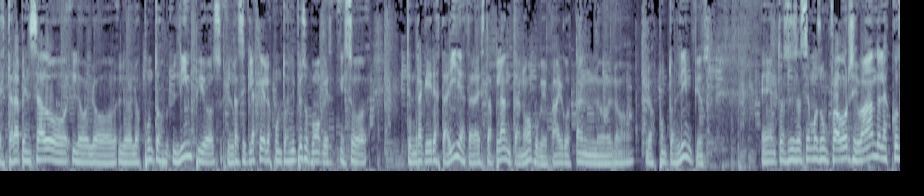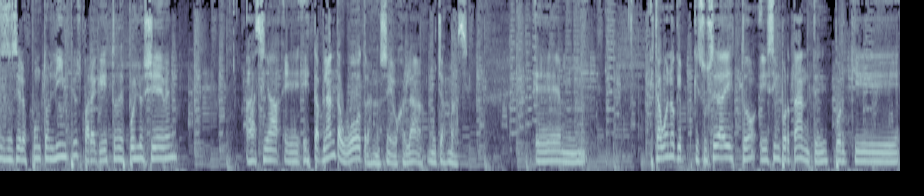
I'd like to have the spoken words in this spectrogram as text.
estará pensado lo- lo- lo- los puntos limpios, el reciclaje de los puntos limpios, supongo que eso tendrá que ir hasta ahí, hasta esta planta, ¿no? Porque para algo están lo- lo- los puntos limpios. Entonces hacemos un favor llevando las cosas hacia los puntos limpios para que estos después los lleven hacia eh, esta planta u otras, no sé, ojalá muchas más. Eh, está bueno que, que suceda esto, es importante porque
